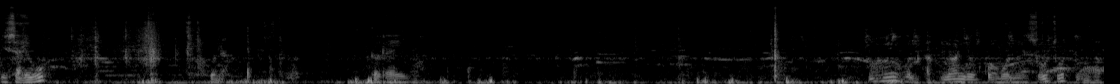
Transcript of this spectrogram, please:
อยู่ใส่วุคุณนะตัวใดวะโอ้โหคุณครับนอนอยู่ข้างบนสูงสุดตัวครับ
